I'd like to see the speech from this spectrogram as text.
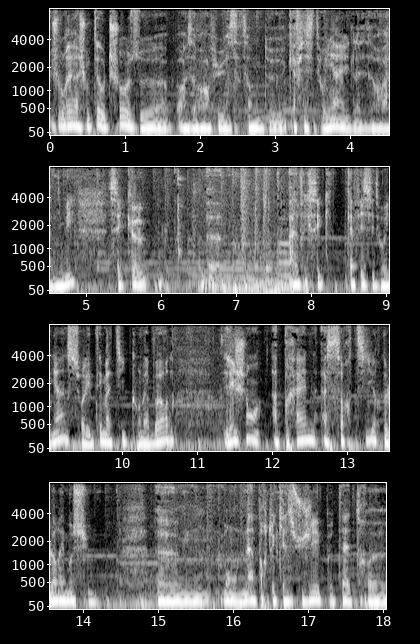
je voudrais rajouter autre chose, euh, après avoir vu un certain nombre de cafés citoyens et de les avoir animés, c'est que euh, avec ces cafés citoyens, sur les thématiques qu'on aborde, les gens apprennent à sortir de leurs émotions. Euh, bon, n'importe quel sujet peut être euh,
